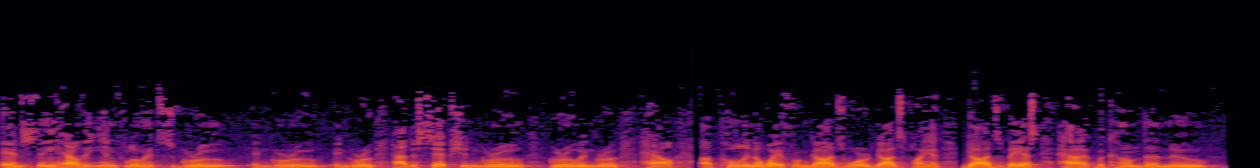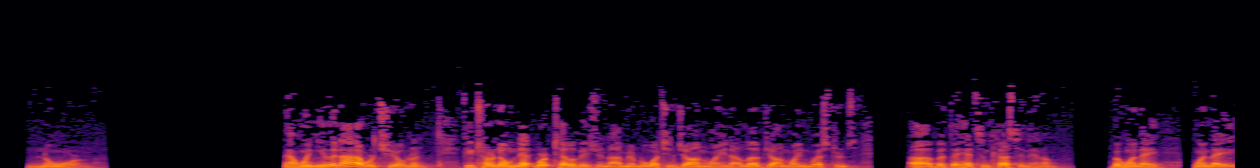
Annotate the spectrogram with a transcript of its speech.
and see how the influence grew and grew and grew, how deception grew, grew and grew, how pulling away from God's Word, God's plan, God's best, how it become the new norm. Now, when you and I were children, if you turned on network television, I remember watching John Wayne. I love John Wayne westerns, uh, but they had some cussing in them. But when they when they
